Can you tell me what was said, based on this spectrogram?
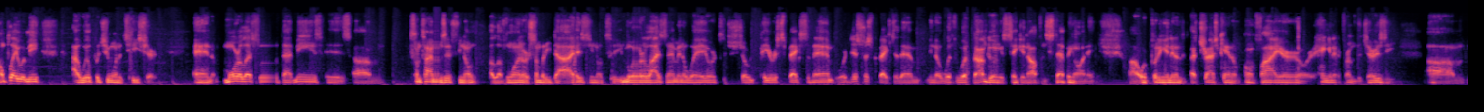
don't play with me. I will put you on a t-shirt. And more or less what that means is um, sometimes if you know a loved one or somebody dies you know to immortalize them in a way or to show pay respects to them or disrespect to them you know with what i'm doing is taking off and stepping on it uh, or putting it in a trash can on fire or hanging it from the jersey. Um,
